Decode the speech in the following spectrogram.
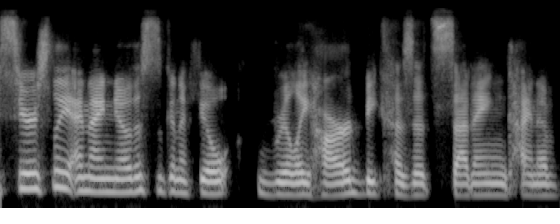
seriously, and I know this is going to feel really hard because it's setting kind of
